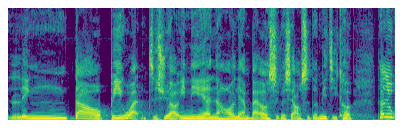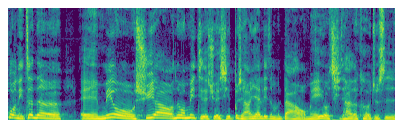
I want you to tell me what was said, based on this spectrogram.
零到 B one 只需要一年，然后两百二十个小时的密集课。那如果你真的诶没有需要那么密集的学习，不想要压力这么大哈，我们也有其他的课，就是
